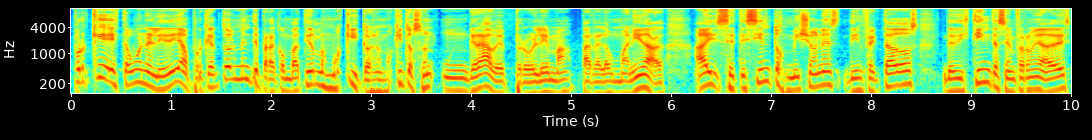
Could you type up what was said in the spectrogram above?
¿Por qué está buena la idea? Porque actualmente para combatir los mosquitos, los mosquitos son un grave problema para la humanidad. Hay 700 millones de infectados de distintas enfermedades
